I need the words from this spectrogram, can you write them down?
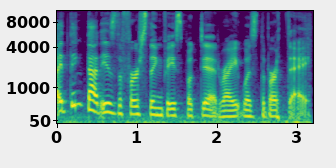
I think that is the first thing Facebook did, right? Was the birthday.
